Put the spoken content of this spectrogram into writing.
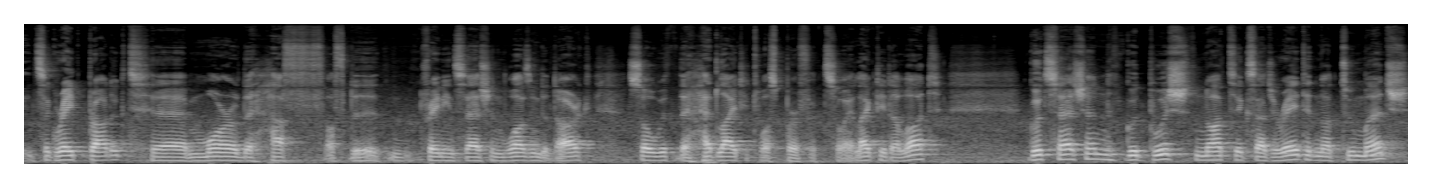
it's a great product. Uh, more the half of the training session was in the dark. So with the headlight, it was perfect. So I liked it a lot. Good session, good push, not exaggerated, not too much.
